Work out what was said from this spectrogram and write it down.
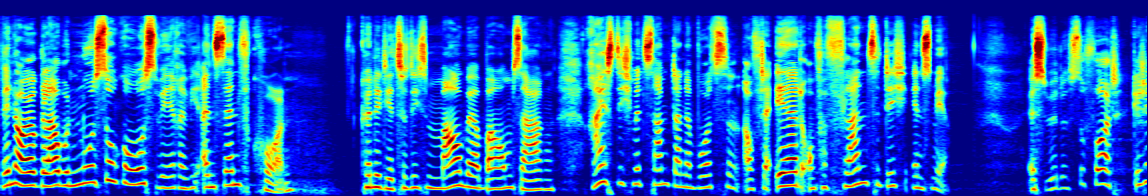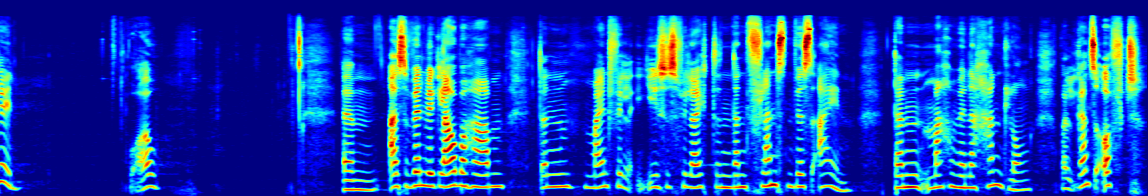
Wenn euer Glaube nur so groß wäre wie ein Senfkorn, könntet ihr zu diesem Maulbeerbaum sagen, reiß dich mitsamt deiner Wurzeln auf der Erde und verpflanze dich ins Meer. Es würde sofort geschehen. Wow. Ähm, also wenn wir Glaube haben, dann meint Jesus vielleicht, dann, dann pflanzen wir es ein. Dann machen wir eine Handlung. Weil ganz oft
